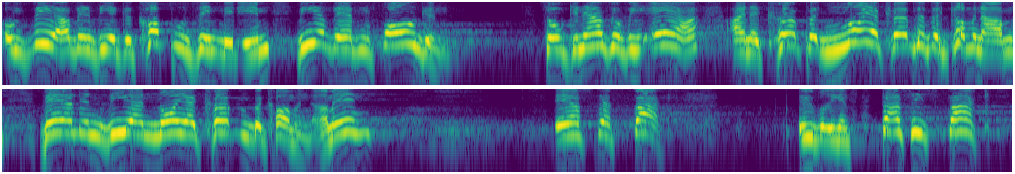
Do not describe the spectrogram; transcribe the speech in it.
und wir, wenn wir gekoppelt sind mit ihm, wir werden folgen. So genauso wie er eine Körper, neue Körper bekommen haben, werden wir neue Körper bekommen. Amen. Amen. Erster Fakt. Übrigens, das ist Fakt.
